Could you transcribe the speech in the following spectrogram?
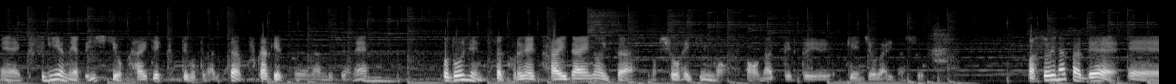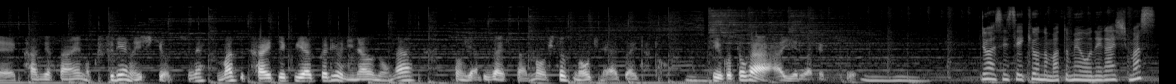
えー薬へのやっぱ意識を変えていくってことが実は不可欠なんですよね。と同時に実はこれが最大の実は障壁にもなっているという現状があります。まあ、そういう中で、えー患者さんへの薬への意識をですね、まず変えていく役割を担うのが、その薬剤師さんの一つの大きな役割だうんということが言えるわけです。うんでは先生今日のまとめをお願いします。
